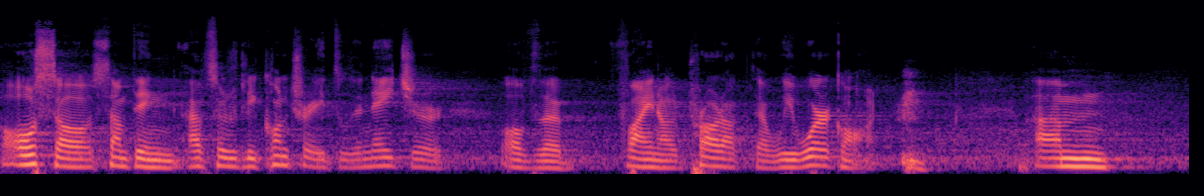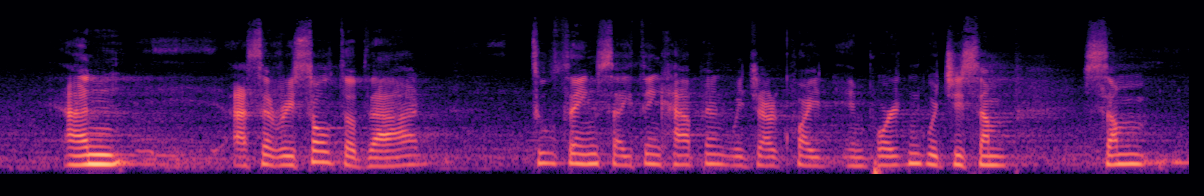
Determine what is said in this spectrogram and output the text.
also something absolutely contrary to the nature of the final product that we work on. um, and as a result of that, two things I think happened which are quite important, which is some, some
